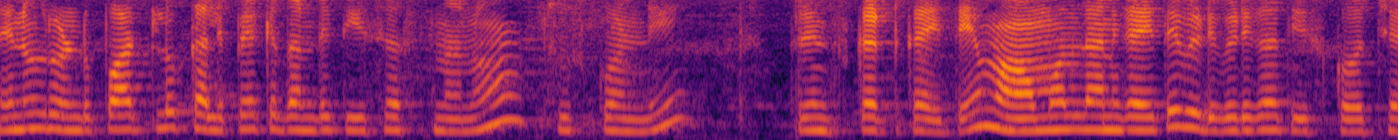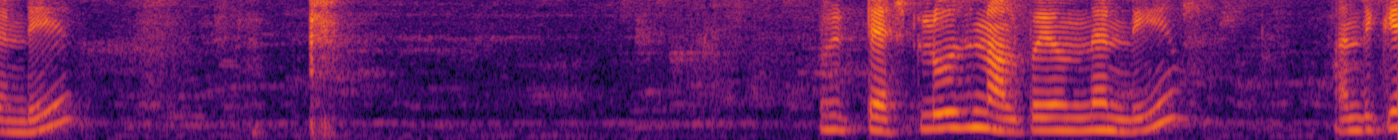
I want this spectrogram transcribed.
నేను రెండు పార్ట్లు కలిపే కదండి తీసేస్తున్నాను. చూసుకోండి. ప్రిన్స్ కట్కి అయితే మామూలు దానికైతే విడివిడిగా తీసుకోవచ్చండి. టెస్ట్ లూజ్ నలభై ఉందండి. అందుకే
